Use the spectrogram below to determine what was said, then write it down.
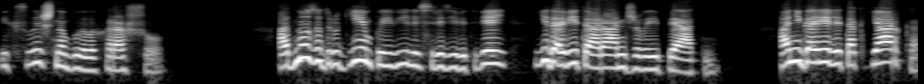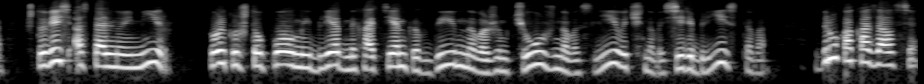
их слышно было хорошо. Одно за другим появились среди ветвей ядовито-оранжевые пятна. Они горели так ярко, что весь остальной мир, только что полный бледных оттенков дымного, жемчужного, сливочного, серебристого, вдруг оказался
